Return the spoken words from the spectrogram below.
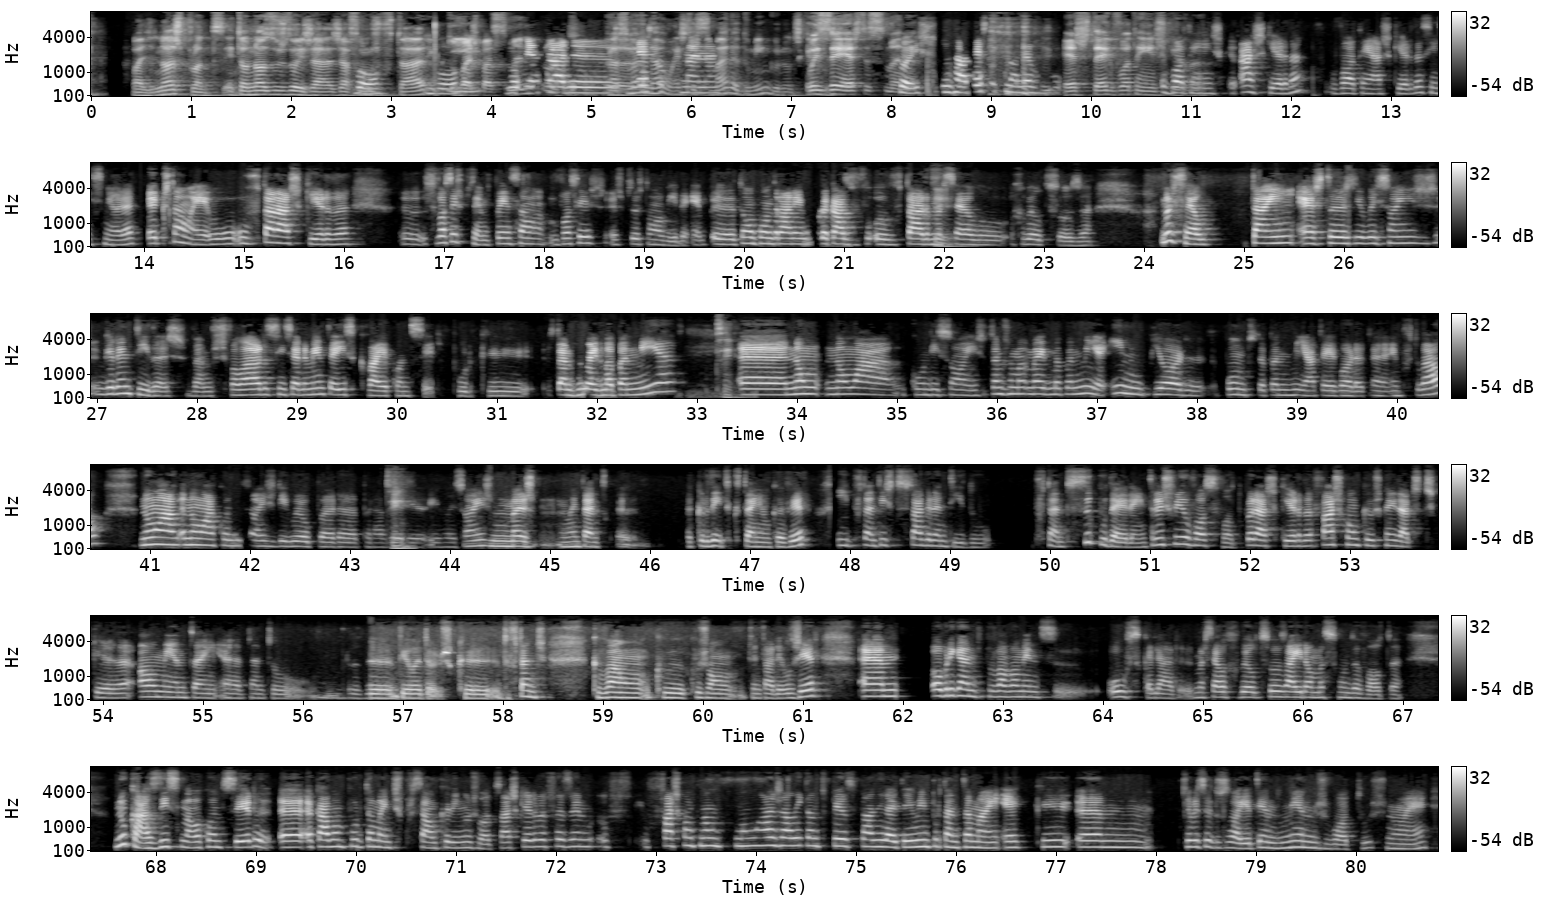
Olha, nós pronto, então nós os dois já, já fomos Vou. votar. Vou. Tu vais para a Vou semana e tentar. eh, Para a semana esta não, esta semana- semana, domingo, não te esqueças. Pois é, esta semana. Pois, exato, esta semana vou- Hashtag votem em esquerda. votem à esquerda, votem à esquerda, sim senhora. A questão é, o, o votar à esquerda, se vocês, por exemplo, pensam, vocês, as pessoas estão a ouvir, eh, eh, estão a ponderarem, por acaso, vo- votar Sim. Marcelo Rebelo de Sousa. Marcelo tem estas eleições garantidas. Vamos falar sinceramente, é isso que vai acontecer, porque estamos no meio de uma pandemia. Uh, não, não há condições, estamos no meio de uma pandemia e no pior ponto da pandemia até agora uh, em Portugal, não há, não há condições, digo eu, para, para haver Sim. eleições, mas, no entanto, uh, acredito que tenham que haver e, portanto, isto está garantido. Portanto, se puderem transferir o vosso voto para a esquerda, faz com que os candidatos de esquerda aumentem uh, tanto o número de, de eleitores, que, de votantes, que vão, que, que vão tentar eleger. Um, obrigando provavelmente, ou se calhar, Marcelo Rebelo de Sousa a ir a uma segunda volta. No caso disso não acontecer, uh, acabam por também dispersar um bocadinho os votos à esquerda, fazendo, faz com que não, não haja ali tanto peso para a direita. E o importante também é que um, Cabeça de Geleia, tendo menos votos, não é?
